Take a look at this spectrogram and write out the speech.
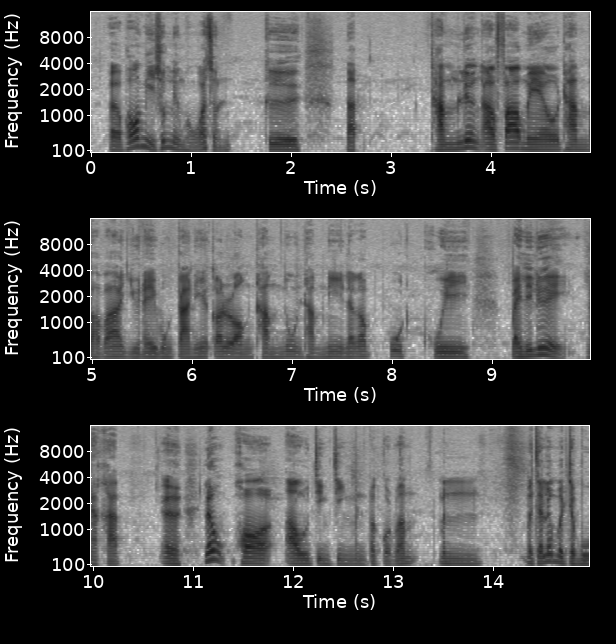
ๆเออเพราะว่ามีช่วงหนึ่งผมก็สนคือแบบทำเรื่องอัลฟาเมลทำแบบว่าอยู่ในวงการนี้ก็ลองทำนู่นทำนี่แล้วก็พูดคุยไปเรื่อยๆนะครับ เออแล้วพอเอาจริง ๆ มันปรากฏว่ามัน มันจะเริ่มมันจะบู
